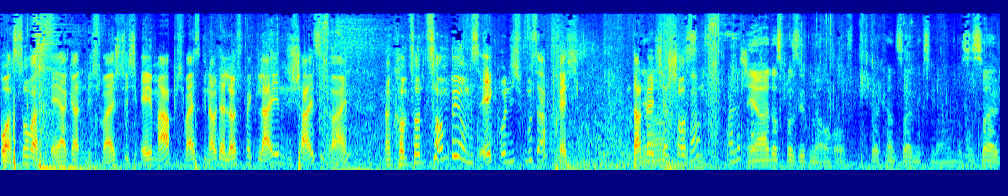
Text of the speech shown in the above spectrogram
Boah, sowas ärgert mich, weißt du? Ich aim ab, ich weiß genau, der läuft mir gleich in die Scheiße rein. Dann kommt so ein Zombie ums Eck und ich muss abbrechen. Dann Ja. werde ich erschossen. Ja. Ja, das passiert mir auch oft. Da kannst du halt nichts machen. Das ist halt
